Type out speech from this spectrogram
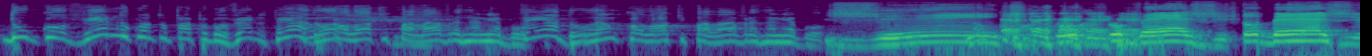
do governo contra o próprio governo, tem a Não coloque palavras na minha boca. Tem a dor. Não coloque palavras na minha boca. Gente, tô, tô bege, tô bege.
